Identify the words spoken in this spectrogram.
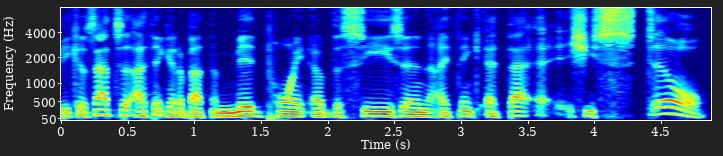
because that's, I think, at about the midpoint of the season. I think at that, she's still,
